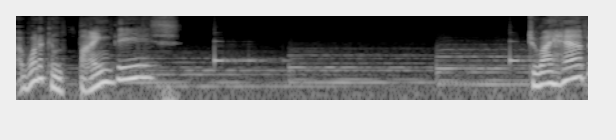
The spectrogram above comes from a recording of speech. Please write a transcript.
I want to combine these. Do I have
